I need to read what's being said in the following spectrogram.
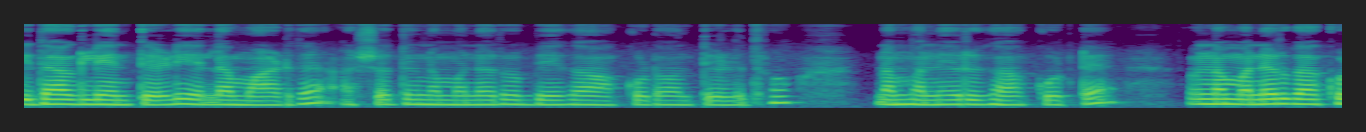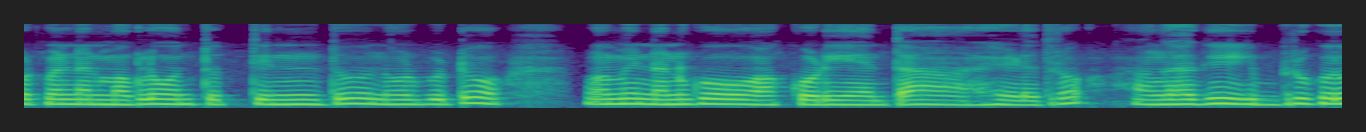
ಇದಾಗಲಿ ಅಂತೇಳಿ ಎಲ್ಲ ಮಾಡಿದೆ. ಅಷ್ಟೊತ್ತಿಗೆ ನಮ್ಮ ಮನೆಯವರು ಬೇಗ ಹಾಕ್ಕೊಡು ಅಂತ ಹೇಳಿದ್ರು ನಮ್ಮ ಮನೆಯವ್ರಿಗೆ ಹಾಕ್ಕೊಟ್ಟೆ. ನಮ್ಮ ಮನೆಯವ್ರಿಗೆ ಹಾಕ್ಕೊಟ್ಮೇಲೆ ನನ್ನ ಮಗಳು ಒಂದು ತುತ್ತು ತಿಂದು ನೋಡಿಬಿಟ್ಟು, ಮಮ್ಮಿ, ನನಗೂ ಹಾಕ್ಕೊಡಿ ಅಂತ ಹೇಳಿದ್ರು. ಹಾಗಾಗಿ ಇಬ್ರಿಗೂ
